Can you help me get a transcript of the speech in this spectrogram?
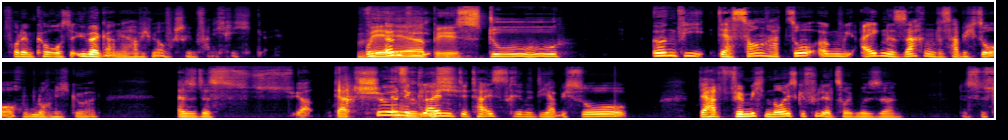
Vor dem Chorus, der Übergang, habe ich mir aufgeschrieben, fand ich richtig geil. Und Wer bist du? Irgendwie, der Song hat so irgendwie eigene Sachen, das habe ich so auch noch nicht gehört. Also das, ja, der hat schöne Also kleine mich- Details drin, die habe ich so... Der hat für mich ein neues Gefühl erzeugt, muss ich sagen. Das ist...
